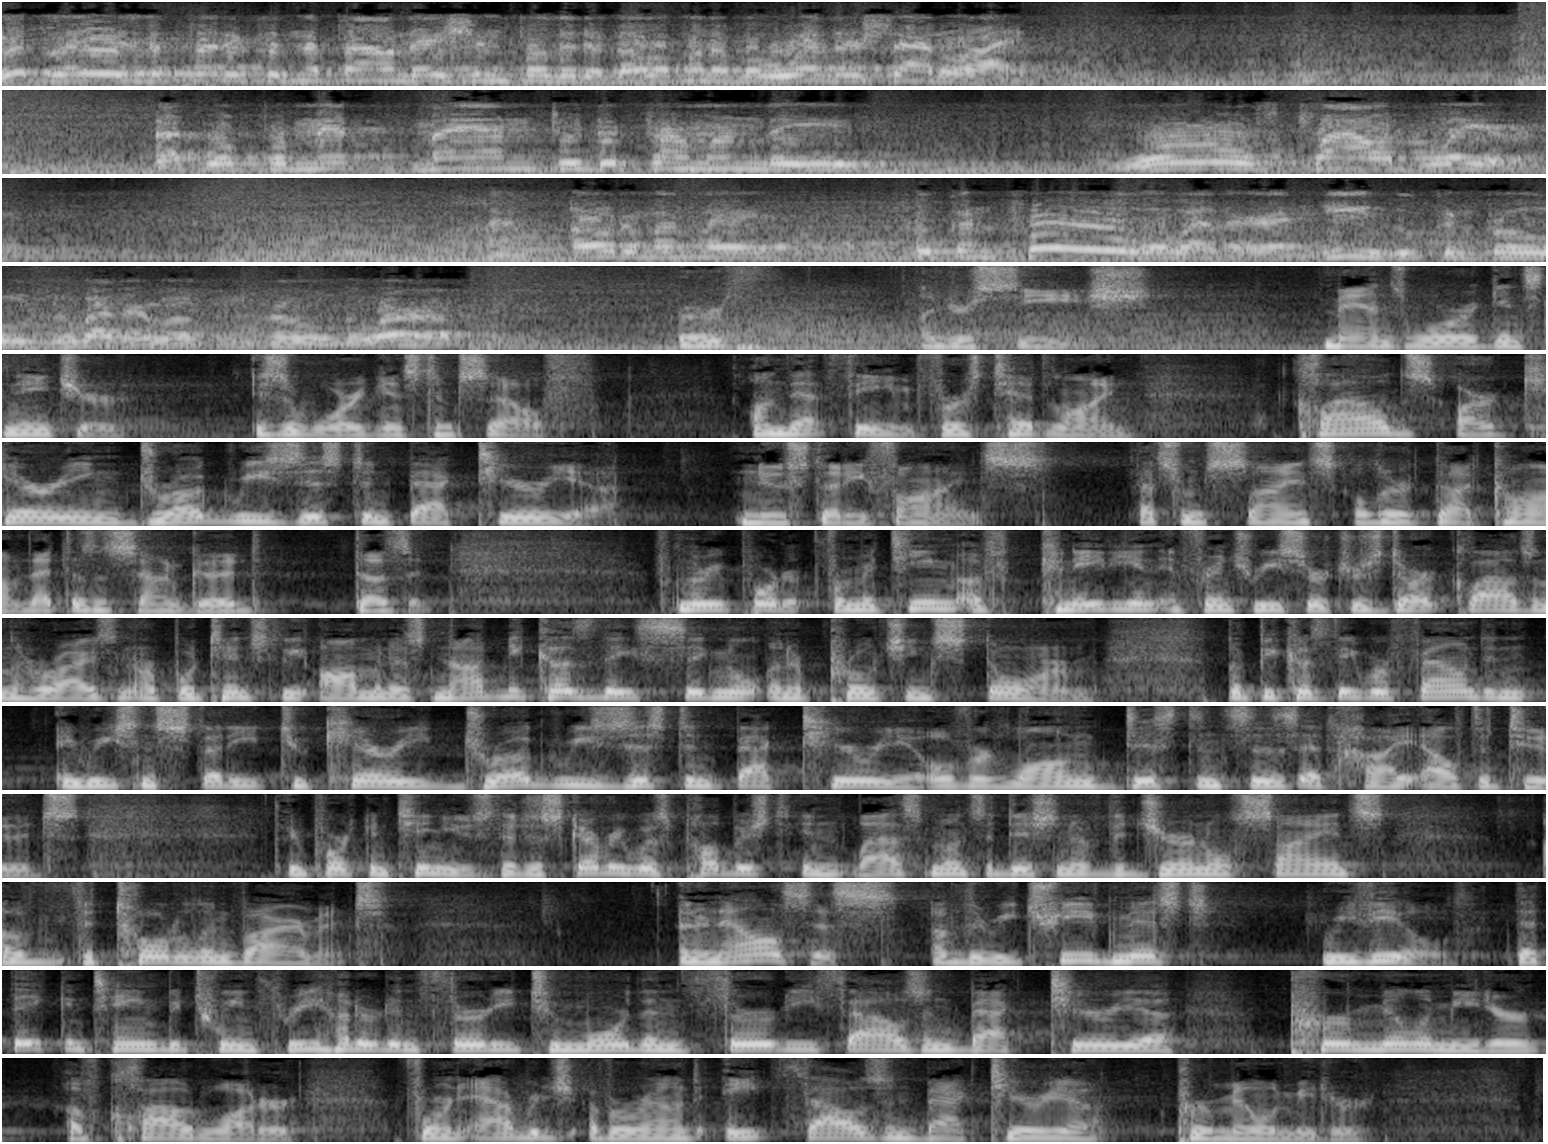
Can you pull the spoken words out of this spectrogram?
It lays the predicate and the foundation for the development of a weather satellite that will permit man to determine the world's cloud layer and ultimately to control the weather, and he who controls the weather will control the world. Earth under siege. Man's war against nature is a war against himself. On that theme, first headline Clouds are carrying drug resistant bacteria, new study finds. That's from sciencealert.com. That doesn't sound good, does it? From the reporter, from a team of Canadian and French researchers, dark clouds on the horizon are potentially ominous not because they signal an approaching storm, but because they were found in a recent study to carry drug resistant bacteria over long distances at high altitudes. The report continues. The discovery was published in last month's edition of the journal Science of the Total Environment. An analysis of the retrieved mist revealed that they contain between 330 to more than 30,000 bacteria per millimeter of cloud water for an average of around 8,000 bacteria per millimeter.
